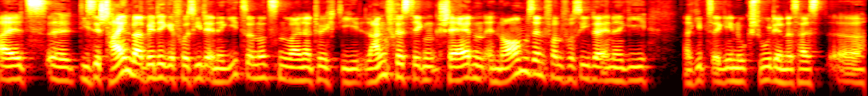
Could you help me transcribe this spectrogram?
als äh, diese scheinbar billige fossile Energie zu nutzen, weil natürlich die langfristigen Schäden enorm sind von fossiler Energie. Da gibt es ja genug Studien. Das heißt, äh,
